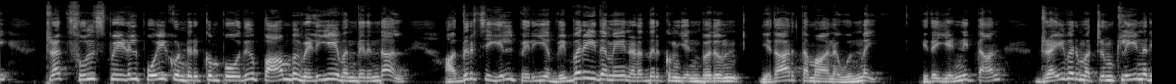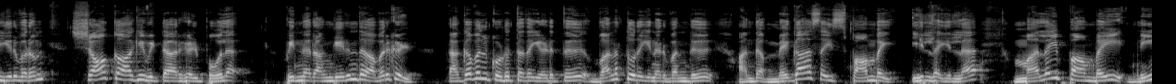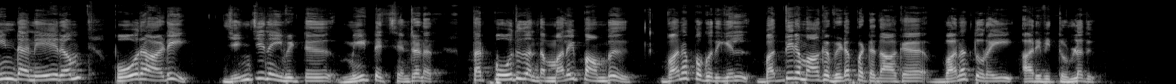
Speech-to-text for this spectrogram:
ட்ரக் ஃபுல் ஸ்பீடில் போய்க் கொண்டிருக்கும் போது பாம்பு வெளியே வந்திருந்தால் அதிர்ச்சியில் பெரிய விபரீதமே நடந்திருக்கும் என்பதும் யதார்த்தமான உண்மை. இதை எண்ணித்தான் டிரைவர் மற்றும் கிளீனர் இருவரும் ஷாக் ஆகிவிட்டார்கள் போல. பின்னர் அங்கிருந்து அவர்கள் தகவல் கொடுத்ததை அடுத்து வனத்துறையினர் வந்து அந்த மெகா சைஸ் பாம்பை இல்ல இல்ல மலை பாம்பை நீண்ட நேரம் போராடி எஞ்சினை விட்டு மீட்டுச் சென்றனர். தற்போது அந்த மலைப்பாம்பு வனப்பகுதியில் பத்திரமாக விடப்பட்டதாக வனத்துறை அறிவித்துள்ளது.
